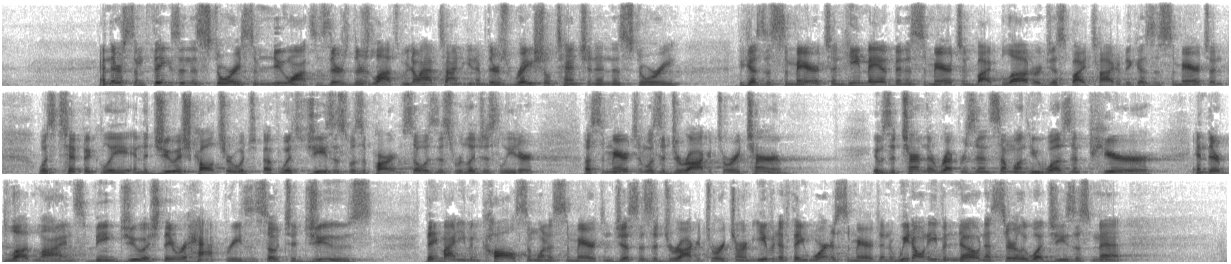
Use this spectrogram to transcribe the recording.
And there's some things in this story, some nuances. There's, there's lots. We don't have time to get into There's racial tension in this story because the Samaritan, he may have been a Samaritan by blood or just by title because the Samaritan was typically in the Jewish culture, which, of which Jesus was a part, and so was this religious leader. A Samaritan was a derogatory term. It was a term that represented someone who wasn't pure in their bloodlines being Jewish. They were half breeds. And so to Jews, they might even call someone a Samaritan just as a derogatory term, even if they weren't a Samaritan. And we don't even know necessarily what Jesus meant,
